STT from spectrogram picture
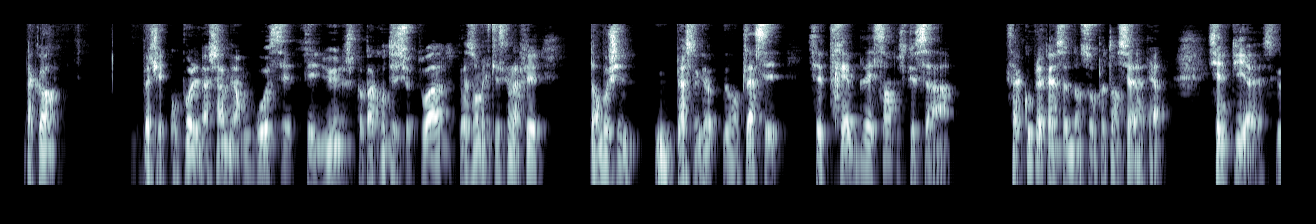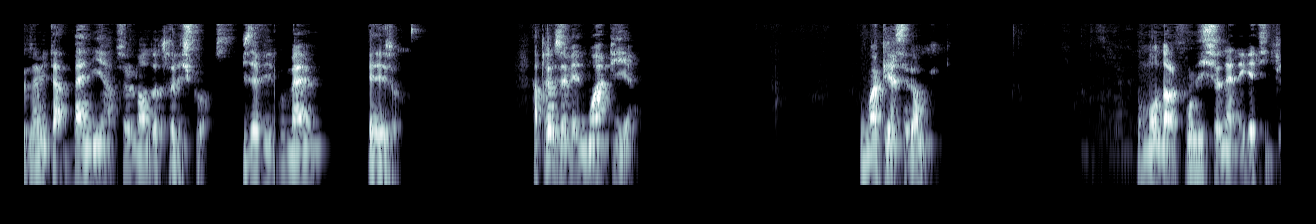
D'accord? Parce que les propos, les machins, mais en gros, c'est t'es nul, je peux pas compter sur toi, de toute façon, mais qu'est-ce qu'on a fait d'embaucher une, personne Donc là, c'est c'est très blessant puisque ça, ça coupe la personne dans son potentiel interne. C'est le pire, ce que je vous invite à bannir absolument d'autres discours vis-à-vis de vous-même et des autres. Après, vous avez le moins pire. Le moins pire, c'est donc on monte dans le conditionnel négatif.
